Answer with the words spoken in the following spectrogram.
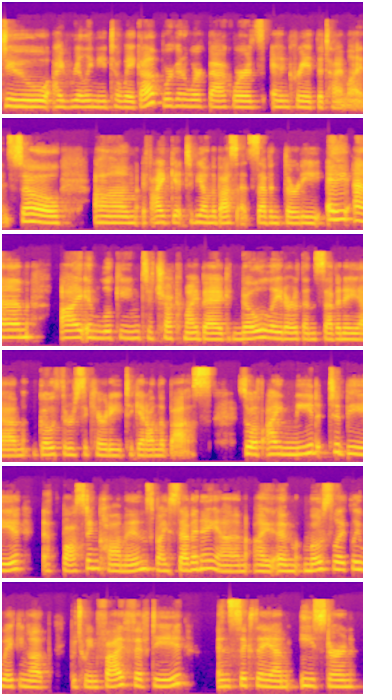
do I really need to wake up? We're going to work backwards and create the timeline. So, um, if I get to be on the bus at 7:30 a.m., I am looking to check my bag no later than 7 a.m., go through security to get on the bus. So if I need to be at Boston Commons by 7 a.m., I am most likely waking up between 5:50 and 6 a.m. Eastern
